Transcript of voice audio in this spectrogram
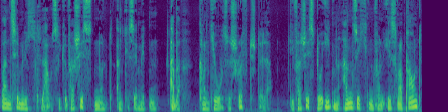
waren ziemlich lausige Faschisten und Antisemiten, aber grandiose Schriftsteller. Die faschistoiden Ansichten von Isra Pound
